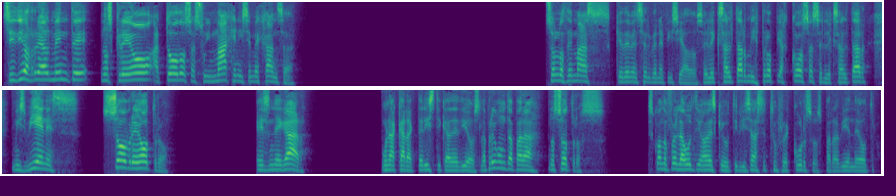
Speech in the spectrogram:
si Dios realmente nos creó a todos a su imagen y semejanza, son los demás que deben ser beneficiados. El exaltar mis propias cosas, el exaltar mis bienes sobre otro, es negar una característica de Dios. La pregunta para nosotros es cuándo fue la última vez que utilizaste tus recursos para bien de otro.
